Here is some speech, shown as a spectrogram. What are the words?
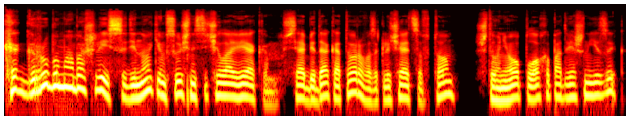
Как грубо мы обошлись с одиноким в сущности человеком, вся беда которого заключается в том, что у него плохо подвешен язык.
